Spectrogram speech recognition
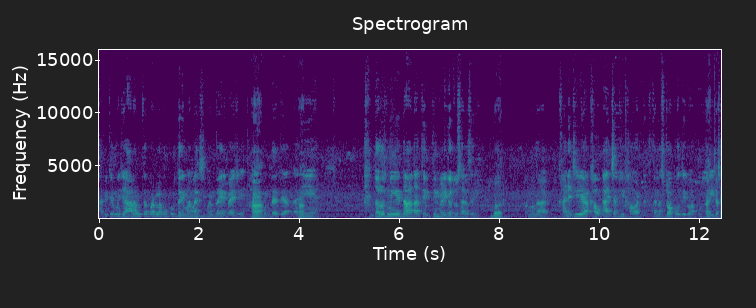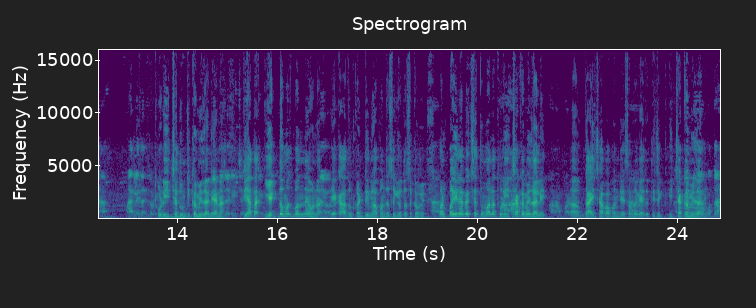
हॅबी केअर म्हणजे आराम तर पडला पण कुठतरी मनाची पण तयारी पाहिजे. हा. मुद्दा आहे त्यात. आणि दररोज मी दहा दहा थेंब तीन वेळी घेतो सरासरी बर पण मग खाण्याची खाऊ गायच्या जी खाऊ वाटते ती त्यांना स्टॉप होते बा कुठतरी अच्छा. इच्छा मारली जाते थोडी थोडी इच्छा तुमची कमी झाली आहे ना कमी झाली, इच्छा ती आता कमी. एकदमच बंद नाही नाही होणार होणार. एक अजून कंटिन्यू आपण जसं घेऊ तसं कमी हा. पण पहिल्यापेक्षा तुम्हाला थोडी हा, इच्छा आराम कमी पडला, झाली आराम पडला. अं, गाय छाप आपण जे समजा हा. घ्यायचो तिची इच्छा आणि कमी झाली मुद्दा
